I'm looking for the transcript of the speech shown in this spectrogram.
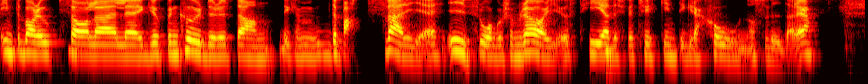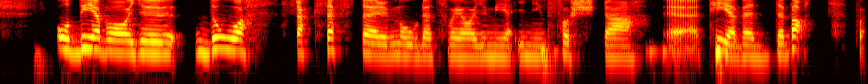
inte bara Uppsala eller gruppen kurder utan liksom debatt-Sverige i frågor som rör just hedersförtryck, integration och så vidare. Och det var ju då, strax efter mordet, så var jag ju med i min första eh, tv-debatt på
